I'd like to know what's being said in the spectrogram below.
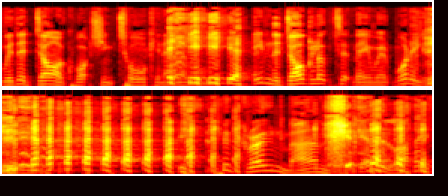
with a dog watching talking animals. Yeah. Even the dog looked at me and went, "What are you doing? You're a grown man. Get a life."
